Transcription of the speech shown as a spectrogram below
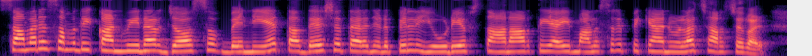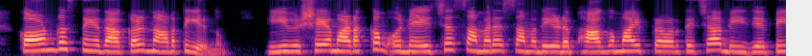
സമരസമിതി കൺവീനർ ജോസഫ് ബെന്നിയെ തദ്ദേശ തെരഞ്ഞെടുപ്പിൽ യു ഡി എഫ് സ്ഥാനാർത്ഥിയായി മത്സരിപ്പിക്കാനുള്ള ചർച്ചകൾ കോൺഗ്രസ് നേതാക്കൾ നടത്തിയിരുന്നു. ഈ വിഷയമടക്കം ഉന്നയിച്ച് സമരസമിതിയുടെ ഭാഗമായി പ്രവർത്തിച്ച ബി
